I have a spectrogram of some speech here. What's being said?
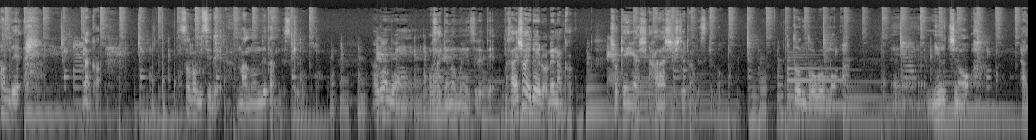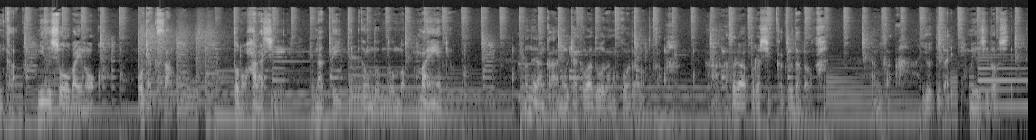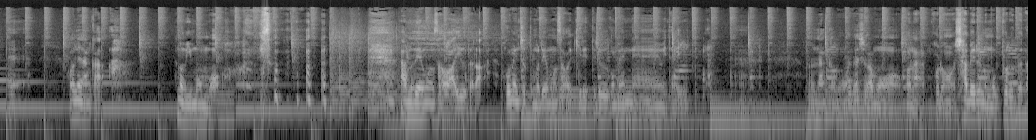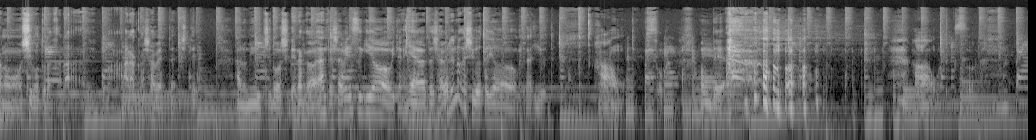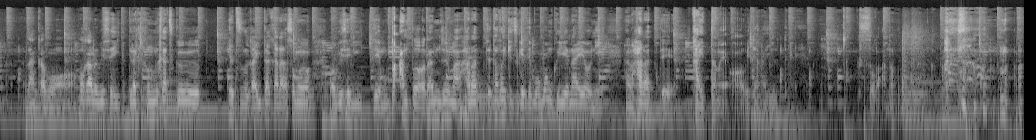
ほんでなんかその店で、まあ、飲んでたんですけどどんどんお酒飲むにつれて最初はいろいろねなんか初見やし話してたんですけどどんどんどんどん、えー、身内のなんか水商売のお客さんとの話になっていってどんどんどんどん。まあええんやけど。ほんでなんかあのお客はどうだのこうだのとか。あそれはプロ失格だとか。なんか言ってたり身内同士で、えー、ほんでなんか飲み物も。あのレモンサワー言うたらごめんちょっともうレモンサワー切れてる。ごめんねみたいに言って。なんかもう私はもうこのこの喋るのもプロだあの仕事だからあなんか喋ったりしてあの身内同士でなんかあんた喋りすぎよみたいな。いや私喋るのが仕事よみたいな言うて。はあ思ってそ。うほんで はあ思ってくそ。なんかもう他の店行ってなんかムカつくやつがいたからそのお店に行ってもうバーンと何十万払って叩きつけてもう文句言えないようにあの払って帰ったのよみたいな言うて。クソがと思って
